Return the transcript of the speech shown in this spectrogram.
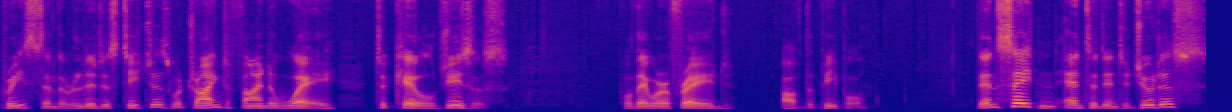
priests and the religious teachers were trying to find a way to kill Jesus, for they were afraid of the people. Then Satan entered into Judas,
